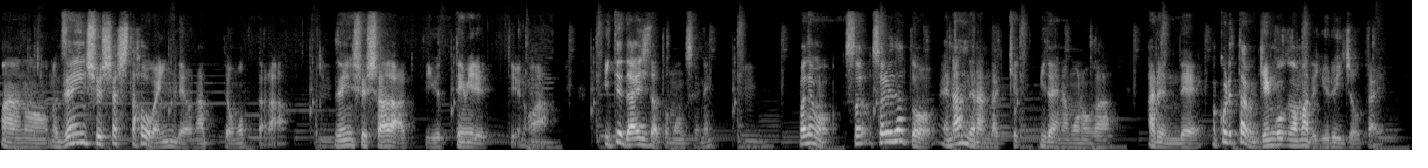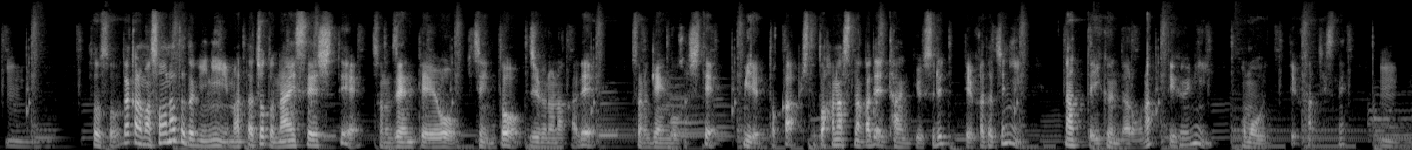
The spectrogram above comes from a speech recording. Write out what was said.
ああのまあ全員出社した方がいいんだよなって思ったらうん全員出社だって言ってみるっていうのはいて大事だと思うんですよね。うん。まあ、でもそそれだとえなんでなんだっけ？みたいなものがあるんでまあこれ多分言語化がまだ緩い状態。うん。そうそう。だからまあそうなった時にまたちょっと内省してその前提をきちんと自分の中でその言語化してみるとか人と話す中で探求するっていう形になっていくんだろうなっていうふうに思うっていう感じですね。うん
